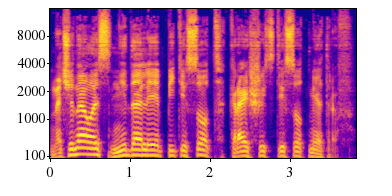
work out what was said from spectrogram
начиналось не далее 500, край 600 метров.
